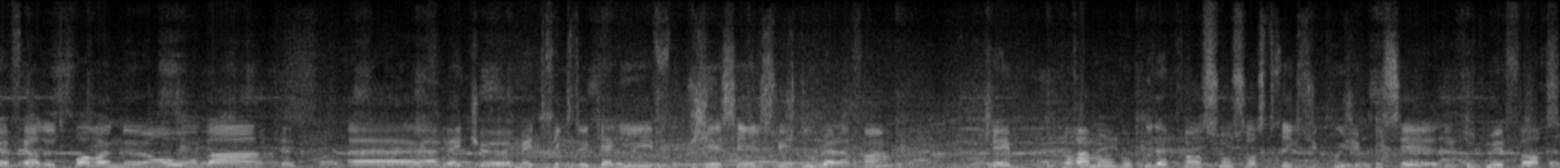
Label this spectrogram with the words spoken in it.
À faire 2-3 runs euh, en haut en bas euh, avec euh, mes tricks de qualif. J'ai essayé le switch double à la fin. J'avais vraiment beaucoup d'appréhension sur ce trick, du coup j'ai poussé de toutes mes forces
